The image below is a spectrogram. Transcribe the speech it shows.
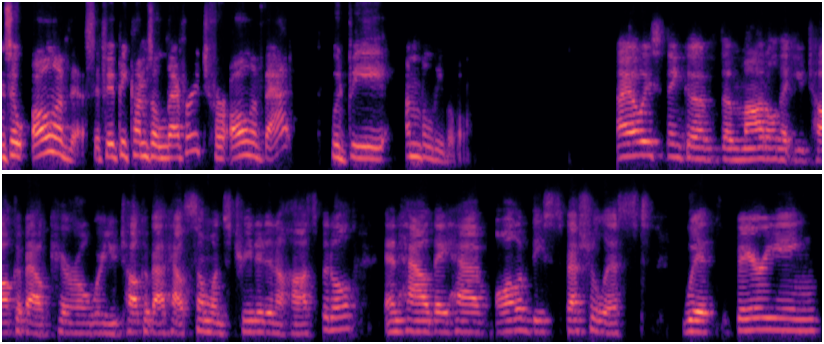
And so all of this, if it becomes a leverage for all of that, would be unbelievable. I always think of the model that you talk about, Carol, where you talk about how someone's treated in a hospital and how they have all of these specialists with varying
